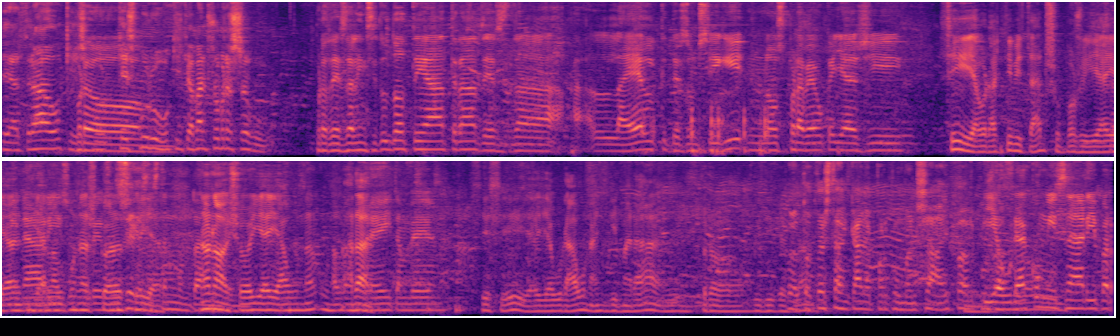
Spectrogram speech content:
teatral, que és, Però- que és poruc i que van sobre segur. Però des de l'Institut del Teatre, des de la ELC, des d'on sigui, no es preveu que hi hagi... Sí, hi haurà activitats, suposo. Ja hi ha, hi ha algunes coses sí, que ja... muntant, No, no, això ja hi ha una... Un, El Vendrell també... sí, sí, ja hi haurà un any Guimarà, però vull dir que Però tot està encara per començar i per... Hi haurà comissari per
